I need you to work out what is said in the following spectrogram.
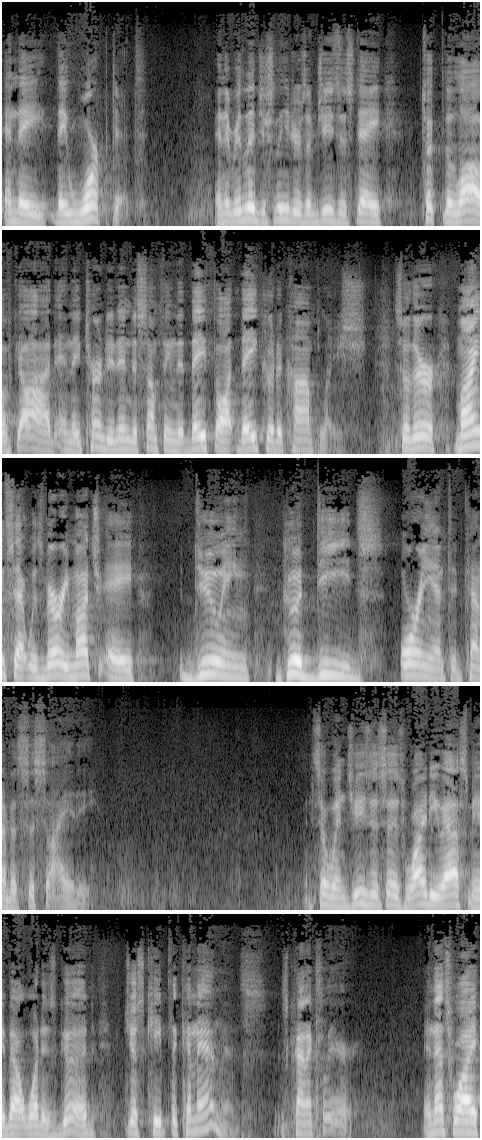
and they, they warped it. And the religious leaders of Jesus' day took the law of God and they turned it into something that they thought they could accomplish. So their mindset was very much a doing good deeds oriented kind of a society. And so when Jesus says, Why do you ask me about what is good? Just keep the commandments. It's kind of clear. And that's why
